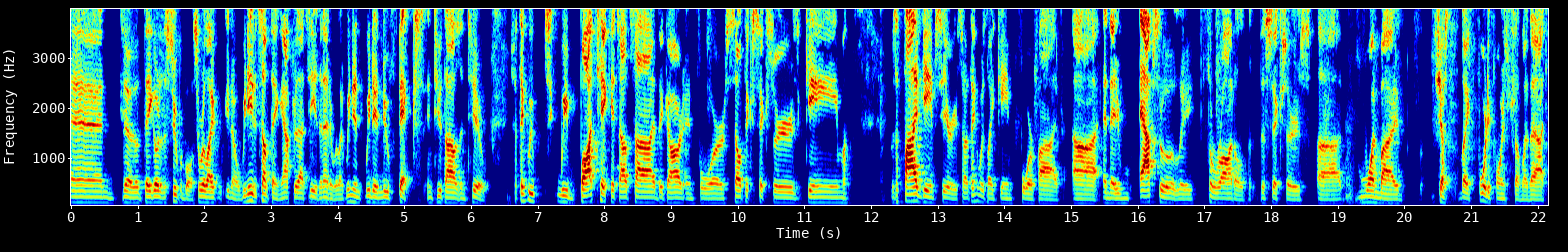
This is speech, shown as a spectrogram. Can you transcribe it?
and you know, they go to the Super Bowl. So we're like, you know, we needed something after that season ended. We're like, we need we need a new fix in 2002. So I think we we bought tickets outside the Garden for Celtics Sixers game. It was a five game series, so I think it was like game four or five, uh, and they absolutely throttled the Sixers, uh, won by just like 40 points or something like that.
